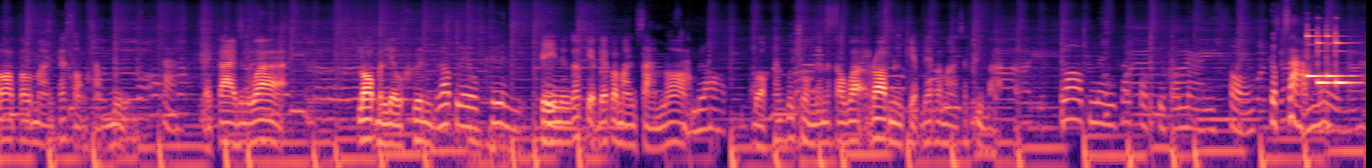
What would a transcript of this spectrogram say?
รอบก็ประมาณแค่2องสามหมื่นค่ะ แต่กลายเป็นว่ารอบมันเร็วขึ้น รอบเร็วขึ้นปีหนึ่งก็เก็บได้ประมาณ 3 รอบสามรอบ บอกท่านผู้ชมได้ไหมครับว่ารอบหนึ่งเก็บได้ประมาณสักกี่บาทครับรอบหนึ่งก็ตกอยู่ประมาณสองเกือบสามหมื่นนะคะ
